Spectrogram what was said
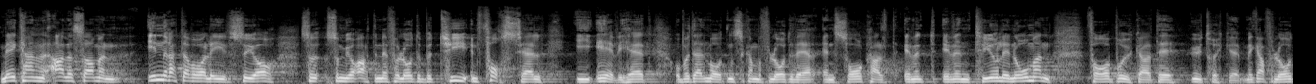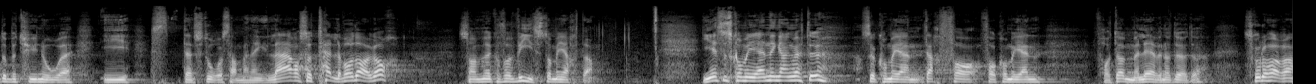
Vi kan alle sammen innrette våre liv som gjør, som gjør, at vi får lov til å bety en forskjell i evighet. og På den måten kan vi få lov til å være en såkalt eventyrlig nordmann, for å bruke det uttrykket. Vi kan få lov til å bety noe i den store sammenhengen. Lær oss å telle våre dager, sånn at vi kan få visdom i hjertet. Jesus kommer igjen en gang, vet du. Så kommer igjen. Derfor for å komme igjen for å dømme levende og døde. Skal du høre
